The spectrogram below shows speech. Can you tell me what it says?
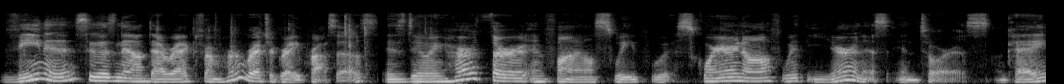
Venus, who is now direct from her retrograde process, is doing her third and final sweep, squaring off with Uranus in Taurus. Okay?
